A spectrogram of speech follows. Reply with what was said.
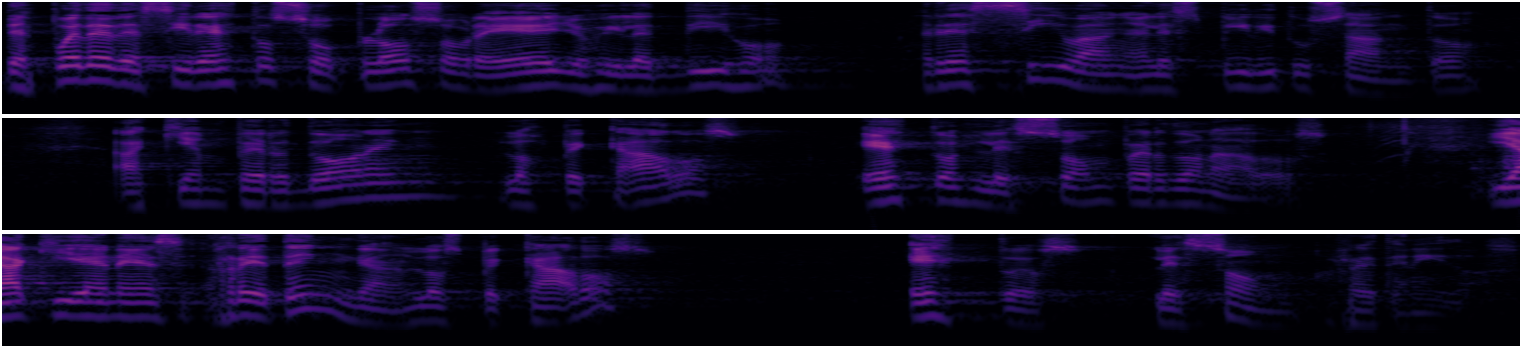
Después de decir esto, sopló sobre ellos y les dijo, reciban el Espíritu Santo, a quien perdonen los pecados, estos les son perdonados. Y a quienes retengan los pecados, estos les son retenidos.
